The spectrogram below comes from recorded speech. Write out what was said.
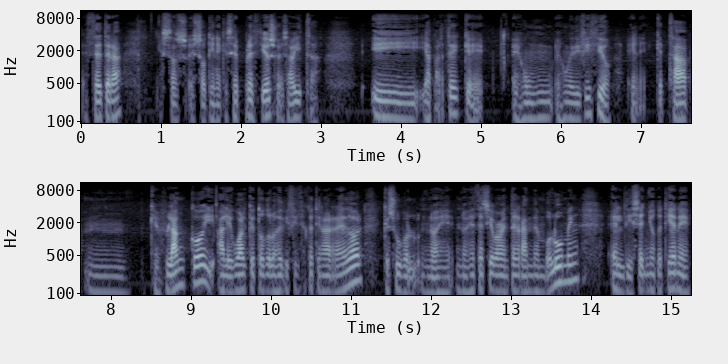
etcétera eso, eso tiene que ser precioso, esa vista. Y, aparte que es un, es un edificio que está mm, que es blanco y al igual que todos los edificios que tiene alrededor, que su no es, no es excesivamente grande en volumen, el diseño que tiene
